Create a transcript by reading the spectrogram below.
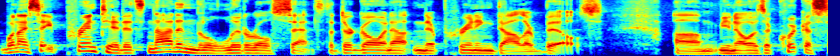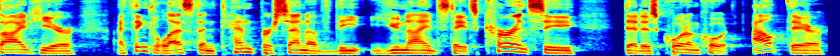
When I say printed, it's not in the literal sense that they're going out and they're printing dollar bills. Um, you know, as a quick aside here, I think less than 10% of the United States currency that is quote unquote out there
